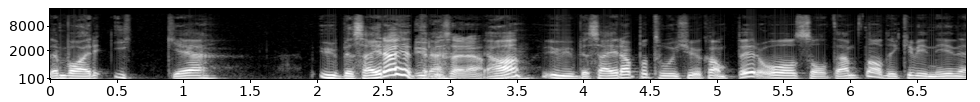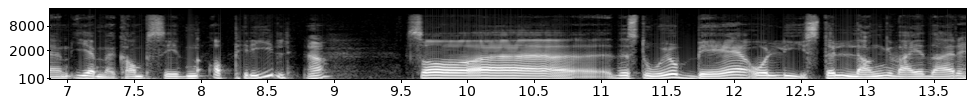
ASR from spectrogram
den var ikke ubeseira, heter det. Ubeseira, Ja, ubeseira på 22 kamper. Og Southampton hadde ikke vunnet hjemmekamp siden april. Ja. Så eh, det sto jo B og lyste lang vei der.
